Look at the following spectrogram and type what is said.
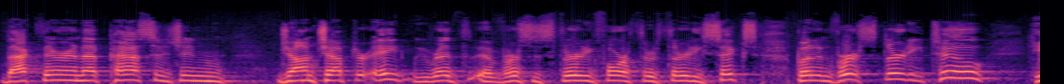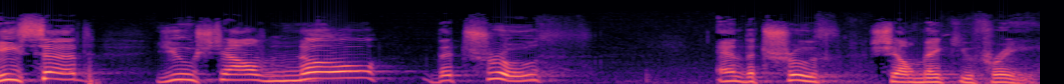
back there in that passage in John chapter 8, we read uh, verses 34 through 36, but in verse 32, he said, You shall know the truth, and the truth shall make you free.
